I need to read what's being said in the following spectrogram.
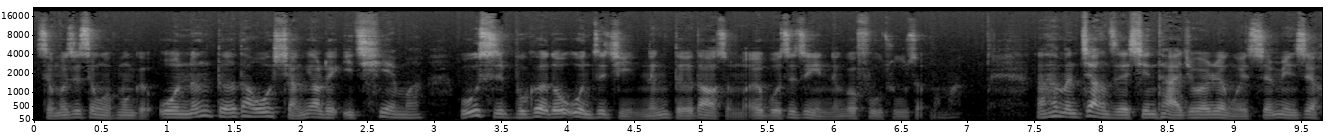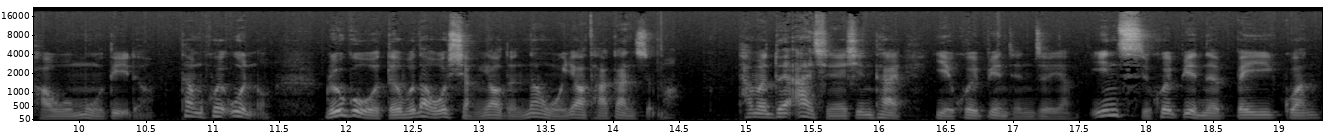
什么是生活风格？我能得到我想要的一切吗？无时不刻都问自己能得到什么，而不是自己能够付出什么吗？那他们这样子的心态，就会认为生命是毫无目的的。他们会问哦，如果我得不到我想要的，那我要它干什么？他们对爱情的心态也会变成这样，因此会变得悲观。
